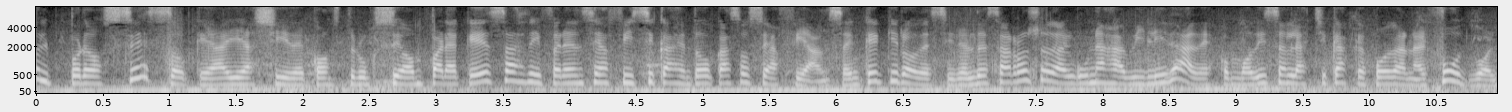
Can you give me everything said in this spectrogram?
el proceso que hay allí de construcción para que esas diferencias físicas en todo caso se afiancen. ¿Qué quiero decir? El desarrollo de algunas habilidades, como dicen las chicas que juegan al fútbol.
